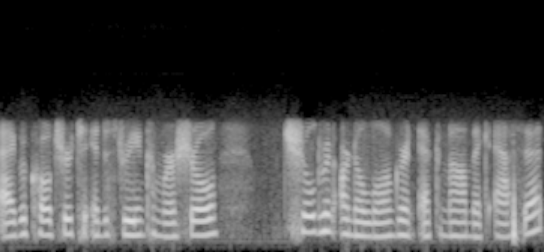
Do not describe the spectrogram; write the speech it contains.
agriculture to industry and commercial. Children are no longer an economic asset.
